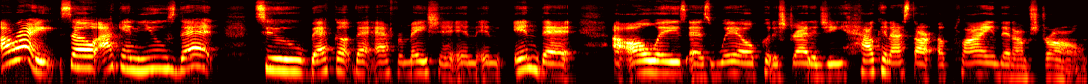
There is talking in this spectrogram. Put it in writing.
All right. So I can use that to back up that affirmation. And, and in that, I always as well put a strategy. How can I start applying that I'm strong?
